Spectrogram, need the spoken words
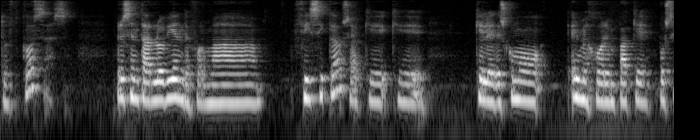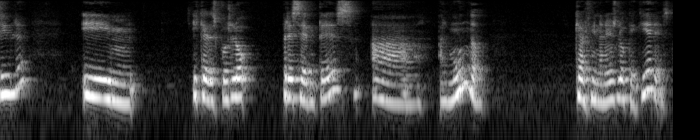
dos cosas. Presentarlo bien de forma física, o sea, que, que, le des como el mejor empaque posible y, y que después lo presentes al mundo, que al final es lo que quieres.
